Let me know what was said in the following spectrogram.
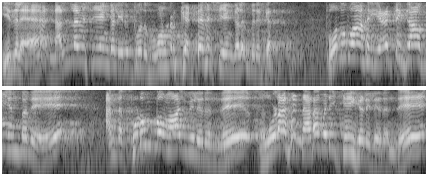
இதில் நல்ல விஷயங்கள் இருப்பது போன்று கெட்ட விஷயங்களும் இருக்கிறது. பொதுவாக இழத்திகாஃப் என்பது அந்த குடும்ப வாழ்விலிருந்து உலக நடவடிக்கைகளிலிருந்து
